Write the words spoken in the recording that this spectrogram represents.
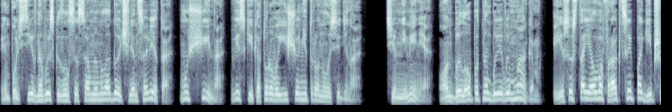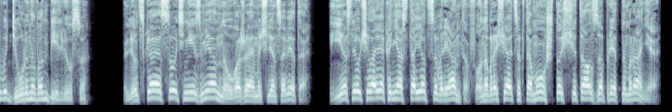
Импульсивно высказался самый молодой член совета, мужчина, виски которого еще не тронула седина. Тем не менее, он был опытным боевым магом и состоял во фракции погибшего Дюрана Ван Бельвиуса. «Людская суть неизменна, уважаемый член совета, если у человека не остается вариантов, он обращается к тому, что считал запретным ранее.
